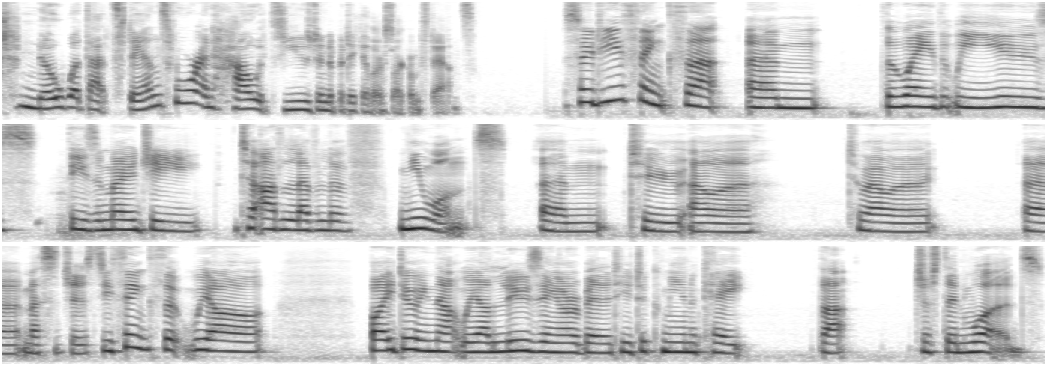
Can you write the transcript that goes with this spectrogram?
to know what that stands for and how it's used in a particular circumstance. So, do you think that um, the way that we use these emoji to add a level of nuance um, to our to our uh, messages. Do you think that we are by doing that we are losing our ability to communicate that just in words?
